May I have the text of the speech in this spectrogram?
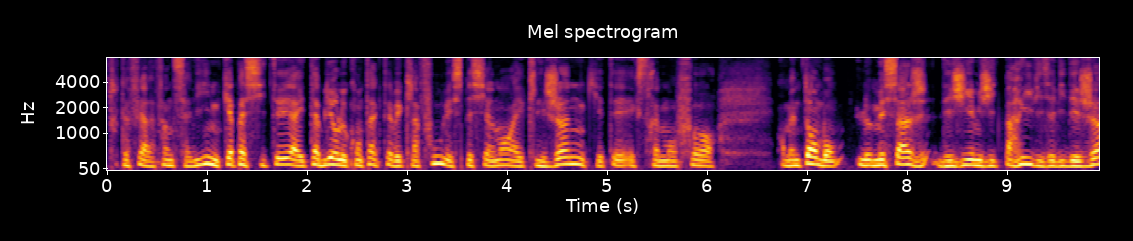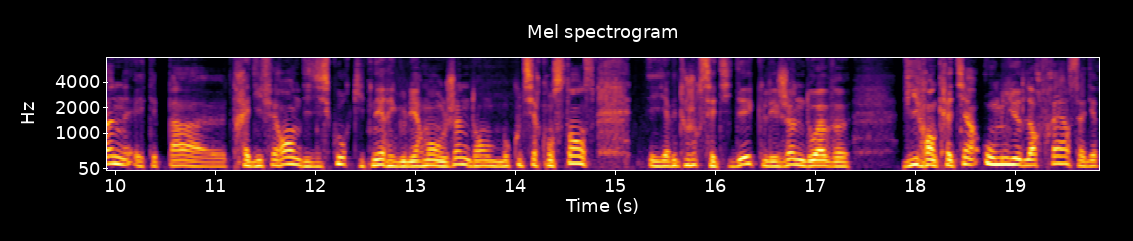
tout à fait à la fin de sa vie, une capacité à établir le contact avec la foule et spécialement avec les jeunes qui étaient extrêmement forts. En même temps, bon, le message des JMJ de Paris vis-à-vis des jeunes n'était pas euh, très différent des discours qui tenaient régulièrement aux jeunes dans beaucoup de circonstances. Et il y avait toujours cette idée que les jeunes doivent vivre en chrétien au milieu de leurs frères, c'est-à-dire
